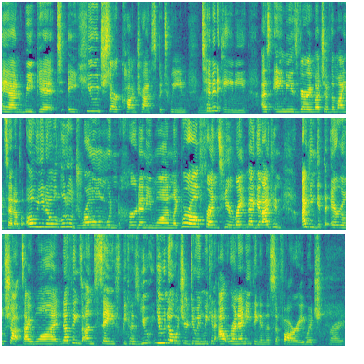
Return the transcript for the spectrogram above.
and we get a huge stark contrast between Tim and Amy, as Amy is very much of the mindset of, oh, you know, a little drone wouldn't hurt anyone. Like we're all friends here, right, Megan? I can I can get the aerial shots I want. Nothing's unsafe because you you know what you're doing. We can outrun anything in the safari, which Right.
